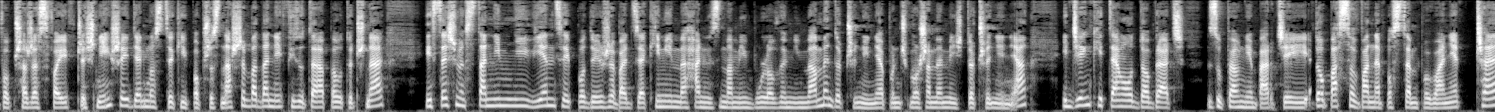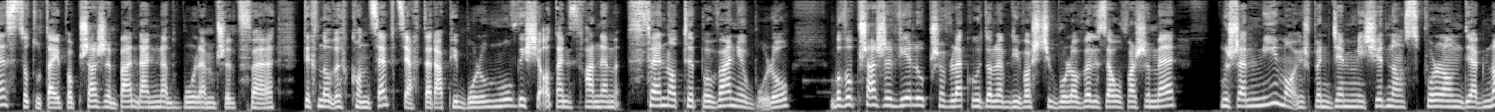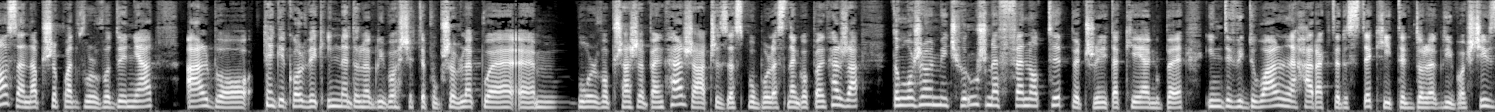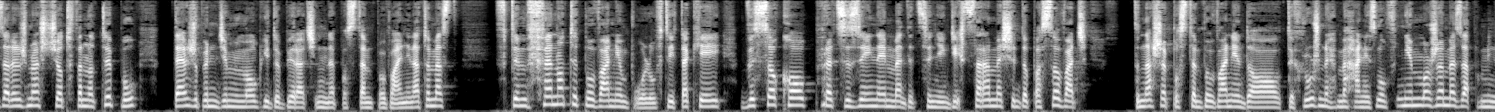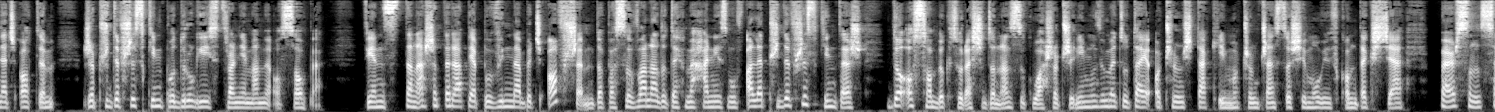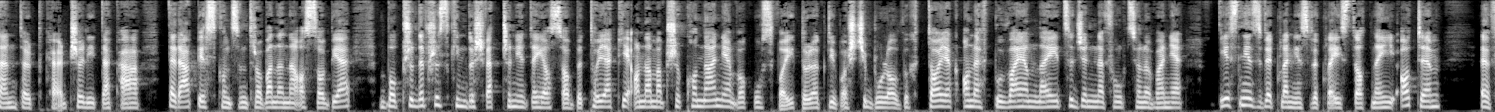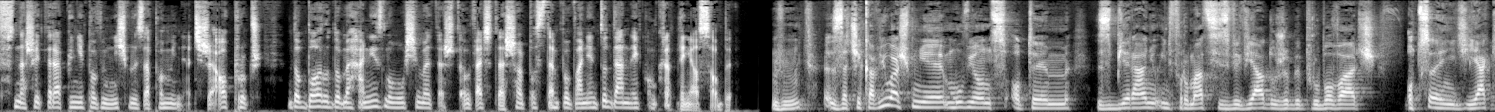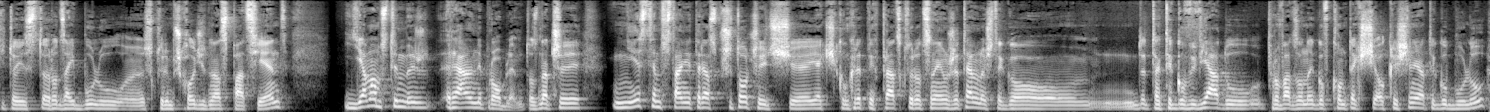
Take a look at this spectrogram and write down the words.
w, obszarze swojej wcześniejszej diagnostyki, poprzez nasze badanie fizjoterapeutyczne, jesteśmy w stanie mniej więcej podejrzewać, z jakimi mechanizmami bólowymi mamy do czynienia, bądź możemy mieć do czynienia i dzięki temu dobrać zupełnie bardziej dopasowane postępowanie. Często tutaj w obszarze badań nad bólem, czy w tych nowych koncepcjach terapii bólu mówi się o tak zwanym fenotypowaniu bólu, bo w obszarze wielu przewlekłych dolegliwości bólowych zauważymy, że mimo iż będziemy mieć jedną wspólną diagnozę, na przykład wulwodynia albo jakiekolwiek inne dolegliwości typu przewlekłe ból w obszarze pęcherza czy zespół bolesnego pęcherza, to możemy mieć różne fenotypy, czyli takie jakby indywidualne charakterystyki tych dolegliwości. W zależności od fenotypu też będziemy mogli dobierać inne postępowanie. Natomiast w tym fenotypowaniu bólu, w tej takiej wysoko precyzyjnej medycynie, gdzie staramy się dopasować to nasze postępowanie do tych różnych mechanizmów, nie możemy zapominać o tym, że przede wszystkim po drugiej stronie mamy osobę. Więc ta nasza terapia powinna być owszem dopasowana do tych mechanizmów, ale przede wszystkim też do osoby, która się do nas zgłasza. Czyli mówimy tutaj o czymś takim, o czym często się mówi w kontekście person-centered care, czyli taka terapia skoncentrowana na osobie, bo przede wszystkim doświadczenie tej osoby, to jakie ona ma przekonania wokół swoich dolegliwości bólowych, to jak one wpływają na jej codzienne funkcjonowanie, jest niezwykle, niezwykle istotne i o tym w naszej terapii nie powinniśmy zapominać, że oprócz doboru do mechanizmu musimy też dobrać też postępowanie do danej konkretnej osoby. Mhm. Zaciekawiłaś mnie mówiąc o tym zbieraniu informacji z wywiadu, żeby próbować ocenić, jaki to jest rodzaj bólu, z którym przychodzi do nas pacjent. Ja mam z tym realny problem. To znaczy, nie jestem w stanie teraz przytoczyć e, jakichś konkretnych prac, które oceniają rzetelność tego, tego wywiadu prowadzonego w kontekście określenia tego bólu,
